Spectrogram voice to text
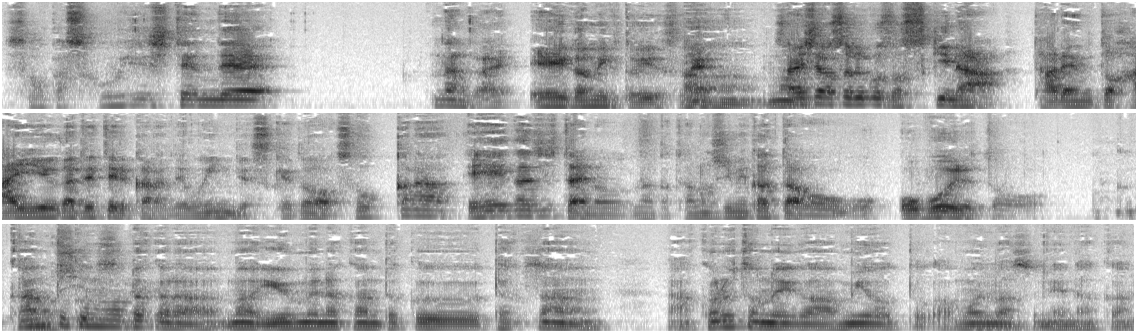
そうか、そういう視点で、なんか映画見るといいですね。うんまあ。最初はそれこそ好きなタレント、俳優が出てるからでもいいんですけど、そこから映画自体のなんか楽しみ方を覚えると、監督もだから、まあ、有名な監督たくさんあこの人の映画を見ようとか思いますね、なんか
